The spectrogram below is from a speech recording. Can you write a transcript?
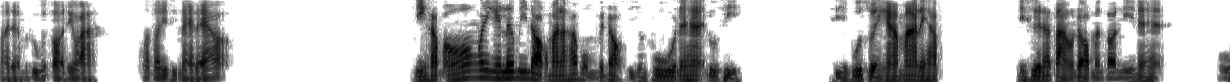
มาเดี๋ยวมาดูกันต่อดีกว่า ว่าตอนนี้ถึงไหนแล้ว นี่ครับ อ๋อว่ายังไงเริ่มมีดอกมาแล้วครับ ผม เป็นดอกสีชมพูนะฮะ ดูสิ สีชมพูสวยงามมากเลยครับ นี่คือหน้าตาของดอกมันตอนนี้นะฮะ โอ้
